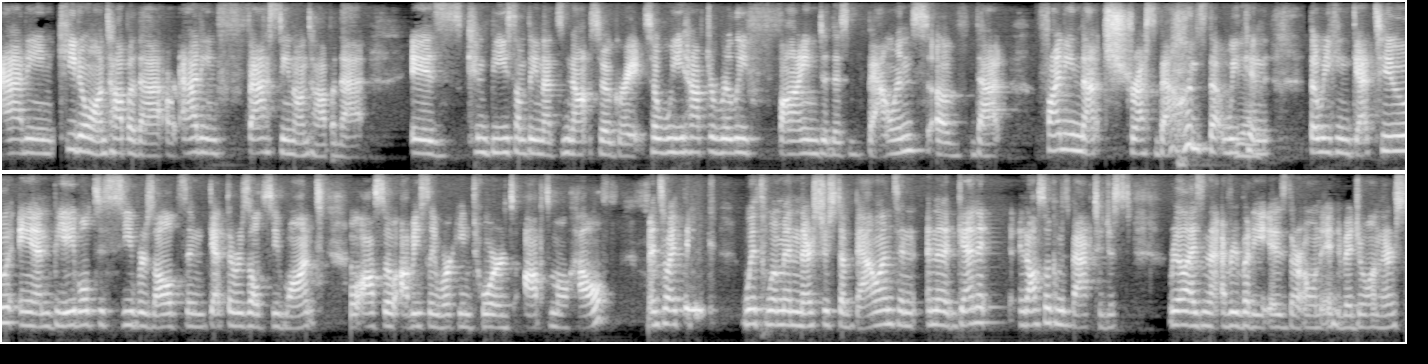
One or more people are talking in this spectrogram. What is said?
adding keto on top of that or adding fasting on top of that is can be something that's not so great so we have to really find this balance of that finding that stress balance that we Yeah. can that we can get to and be able to see results and get the results you want while also obviously working towards optimal health. And so i think with women there's just a balance. And and again it, it also comes back to just realizing that everybody is their own individual and there's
